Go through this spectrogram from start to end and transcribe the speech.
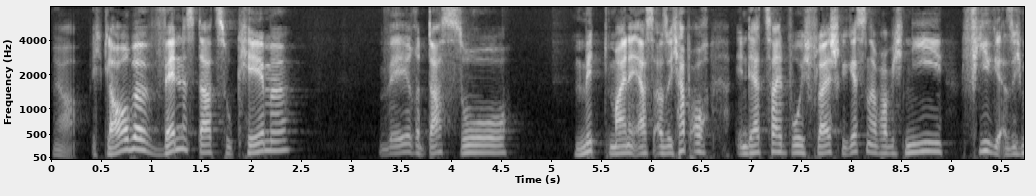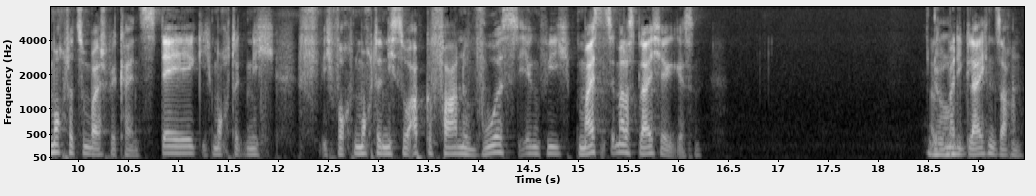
Ja, ich glaube, wenn es dazu käme, wäre das so mit meine erste. Also ich habe auch in der Zeit, wo ich Fleisch gegessen habe, habe ich nie viel. Also ich mochte zum Beispiel kein Steak, ich mochte nicht, ich mochte nicht so abgefahrene Wurst irgendwie. Ich meistens immer das Gleiche gegessen. Also ja. immer die gleichen Sachen.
